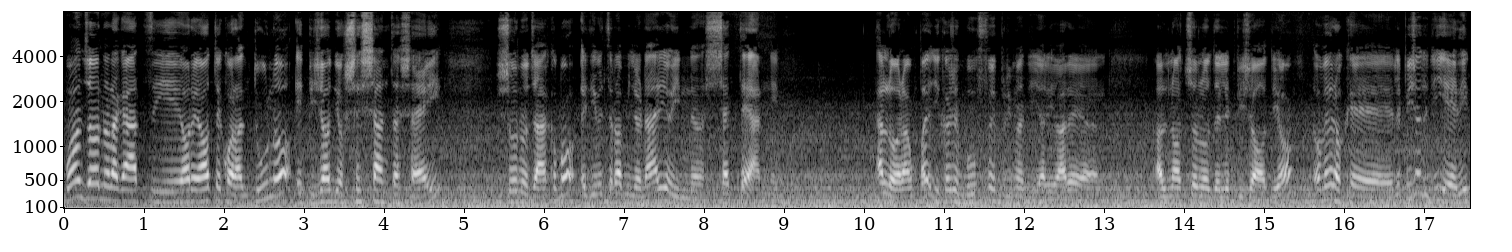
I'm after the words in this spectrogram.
Buongiorno ragazzi, ore 8 e 41, episodio 66. Sono Giacomo e diventerò milionario in 7 anni. Allora, un paio di cose buffe prima di arrivare al, al nocciolo dell'episodio, ovvero che l'episodio di ieri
